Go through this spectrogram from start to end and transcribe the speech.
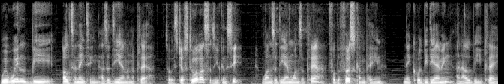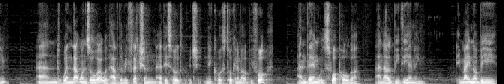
we will be alternating as a DM and a player. So it's just two of us, as you can see. One's a DM, one's a player. For the first campaign, Nick will be DMing and I'll be playing. And when that one's over, we'll have the reflection episode, which Nick was talking about before. And then we'll swap over and I'll be DMing. It might not be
